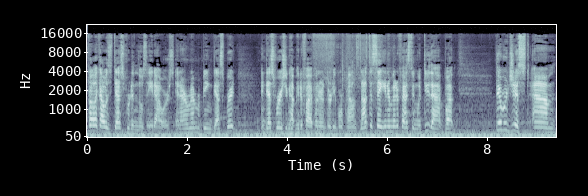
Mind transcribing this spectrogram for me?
felt like I was desperate in those eight hours. And I remember being desperate, and desperation got me to 534 pounds. Not to say intermittent fasting would do that, but there were just um,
